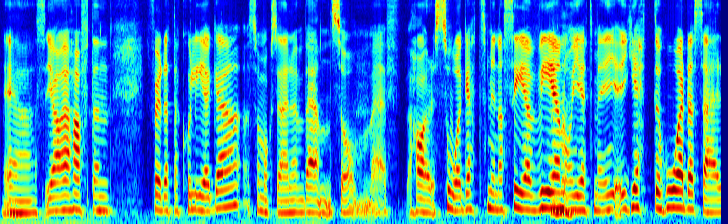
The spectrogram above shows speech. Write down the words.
Mm. Eh, så jag har haft en före detta kollega som också är en vän som eh, har sågat mina CVn och gett mig jättehårda så här.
